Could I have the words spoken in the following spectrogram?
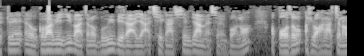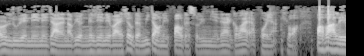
အတွင်းကမ္ဘာမြေကြီးမှာ ဘူမိဗေဒအရ အခြေခံရှင်းပြမယ်ဆိုရင် အပေါ်ဆုံးအလွှာကျနော်တို့ လူတွေနေနေကြတယ်။ငလျင်တွေလှုပ်တယ်။မီးတောင်တွေပေါက်တယ်ဆိုပြီး မြင်ကြတယ်။ကမ္ဘာ့ရဲ့အပေါ်ယံအလွှာ ပါးပါးလေး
